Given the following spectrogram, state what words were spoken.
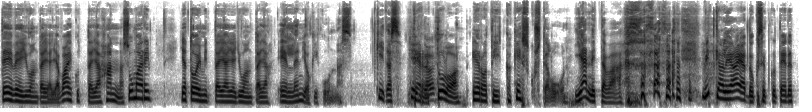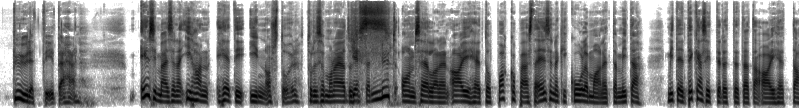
TV-juontaja ja vaikuttaja Hanna Sumari ja toimittaja ja juontaja Ellen Jokikunnas. Kiitos. Kiitos. Tervetuloa erotiikka-keskusteluun. Jännittävää. Mitkä oli ajatukset, kun teidät pyydettiin tähän? ensimmäisenä ihan heti innostuin. Tuli semmoinen ajatus, yes. että nyt on sellainen aihe, että on pakko päästä ensinnäkin kuulemaan, että mitä, miten te käsittelette tätä aihetta.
